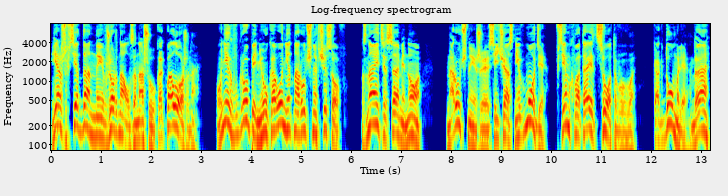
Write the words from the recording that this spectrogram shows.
я же все данные в журнал заношу, как положено. У них в группе ни у кого нет наручных часов. Знаете сами, но наручные же сейчас не в моде, всем хватает сотового. Как думали, да?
